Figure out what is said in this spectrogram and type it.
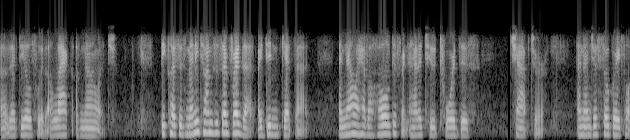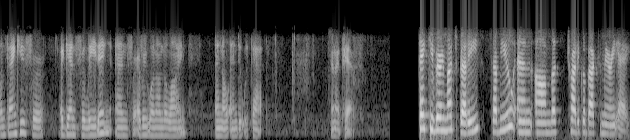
uh, that deals with a lack of knowledge. Because as many times as I've read that, I didn't get that. And now I have a whole different attitude toward this chapter. And I'm just so grateful. And thank you for, again, for leading and for everyone on the line. And I'll end it with that. And I pass. Thank you very much, Betty W. And um, let's try to go back to Mary A.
